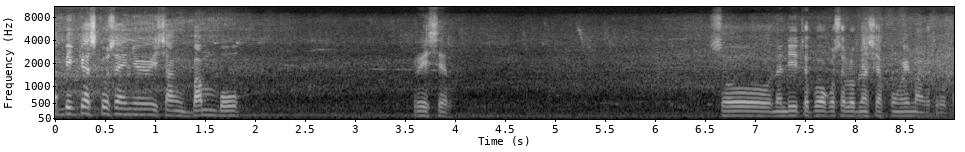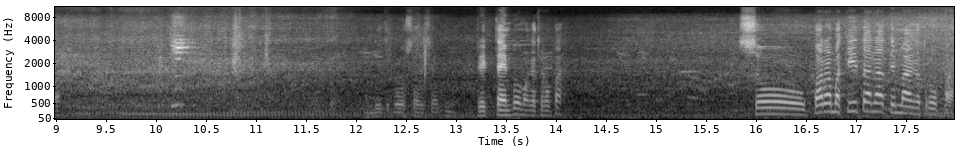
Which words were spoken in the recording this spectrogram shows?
nabigkas ko sa inyo isang bamboo pressure so nandito po ako sa loob ng shop ko ngayon mga katropa. Nandito po ako sa shop break time po mga katropa. So para makita natin mga katropa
